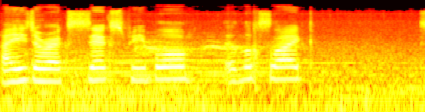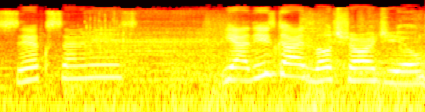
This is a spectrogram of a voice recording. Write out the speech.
I need to wreck 6 people. It looks like 6 enemies. Yeah, these guys, they'll charge you.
